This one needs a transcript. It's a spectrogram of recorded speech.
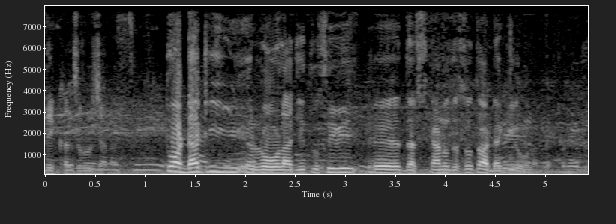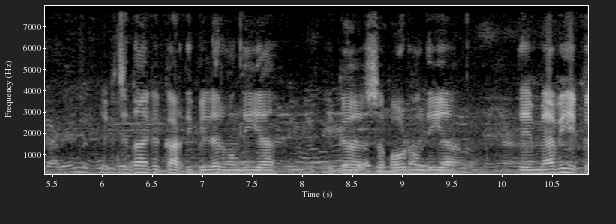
ਦੇਖਣ ਜ਼ਰੂਰ ਜਾਣਾ ਤੁਹਾਡਾ ਕੀ ਰੋਲ ਆ ਜੀ? ਤੁਸੀਂ ਵੀ ਅਹ, ਦਰਸ਼ਕਾਂ ਨੂੰ ਦੱਸੋ ਤੁਹਾਡਾ ਕੀ ਰੋਲ ਆ? ਇੱਕ ਜਿੱਦਾਂ ਇੱਕ ਘਰ ਦੀ ਪਿਲਰ ਹੁੰਦੀ ਆ ਇੱਕ ਸਪੋਰਟ ਹੁੰਦੀ ਆ ਤੇ ਮੈਂ ਵੀ ਇੱਕ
